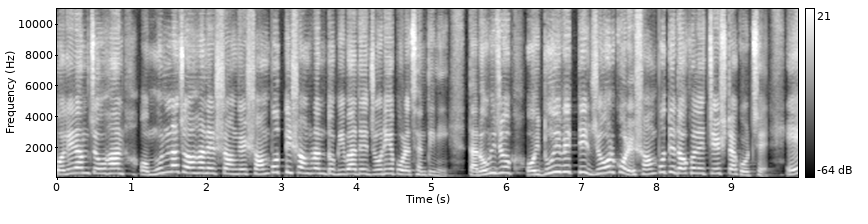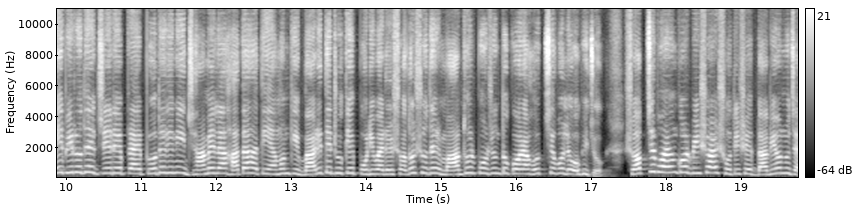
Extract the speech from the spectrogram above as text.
বলিরাম চৌহান ও মুন্না চৌহানের সঙ্গে সম্পত্তি সংক্রান্ত বিবাদে জড়িয়ে পড়েছেন তিনি। তার অভিযোগ, ওই দুই ব্যক্তি জোর করে সম্পত্তি দখলের চেষ্টা করছে। এই বিরোধের জেরে প্রায় প্রতিদিনই ঝামেলা, হাতাহাতি, এমনকি বাড়িতে ঢুকে পরিবারের সদস্যদের মারধর পর্যন্ত করা হচ্ছে বলে অভিযোগ। সবচেয়ে ভয়ঙ্কর বিষয় সতীশের দাবি অনুযায়ী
